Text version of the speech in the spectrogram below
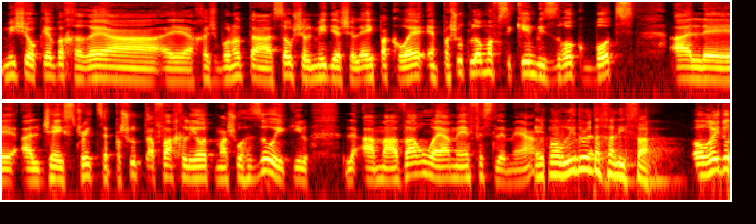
מי שעוקב אחרי אה, החשבונות ה social media של אייפאק רואה, הם פשוט לא מפסיקים לזרוק בוץ על, אה, על ג'יי סטריט, זה פשוט הפך להיות משהו הזוי, כאילו, המעבר הוא היה מ-0 ל-100. הם הורידו את החליפה. הורידו,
